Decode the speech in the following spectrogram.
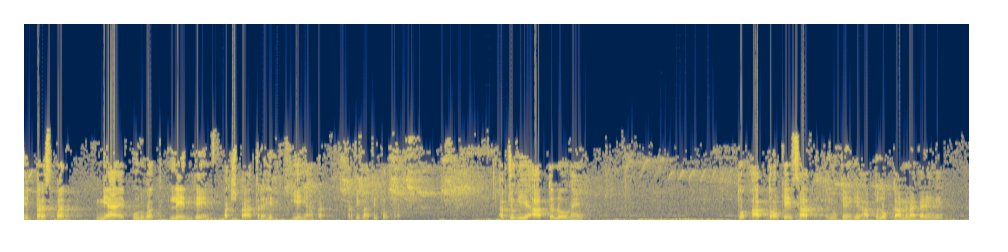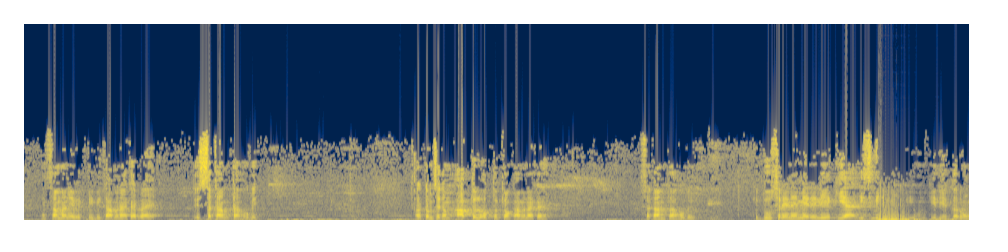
ये परस्पर न्याय पूर्वक लेन देन पक्षपात रहित, ये यहाँ पर प्रतिपादित होता है। अब चूँकि ये आप तो लोग हैं तो आपतों के साथ यूँ कहें कि आप तो लोग कामना करेंगे सामान्य व्यक्ति भी कामना कर रहा है तो इस सकामता हो गई। और कम से कम आप तो लोग तो क्यों कामना करें? सकामता हो गई कि दूसरे ने मेरे लिए किया, इसलिए मैं भी उनके लिए करूँ।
